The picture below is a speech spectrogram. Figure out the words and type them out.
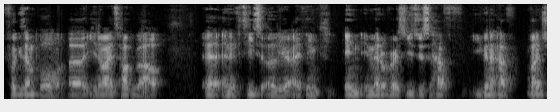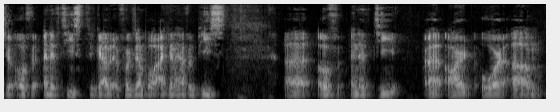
for example, uh, you know, I talked about uh, NFTs earlier. I think in in metaverse, you just have you're gonna have a bunch of NFTs together. For example, I can have a piece of NFT uh, art, or um,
